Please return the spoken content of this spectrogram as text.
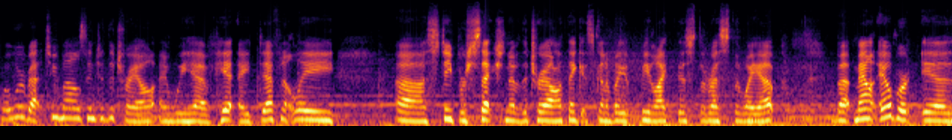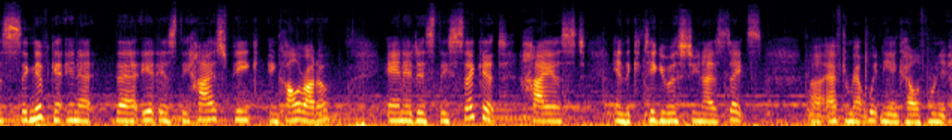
Well, we're about two miles into the trail and we have hit a definitely uh, steeper section of the trail. I think it's going to be, be like this the rest of the way up. But Mount Elbert is significant in it that it is the highest peak in Colorado and it is the second highest in the contiguous United States uh, after Mount Whitney in California.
